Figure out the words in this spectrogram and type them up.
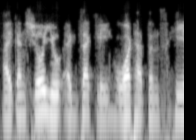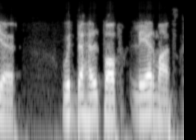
I can show you exactly what happens here with the help of layer mask.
